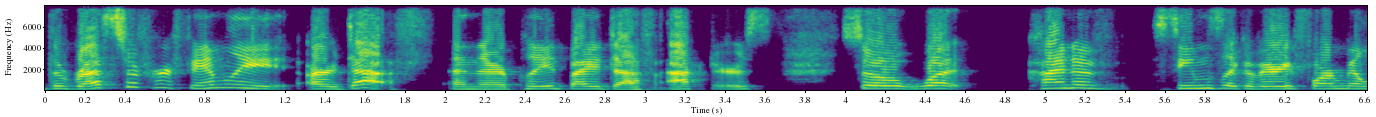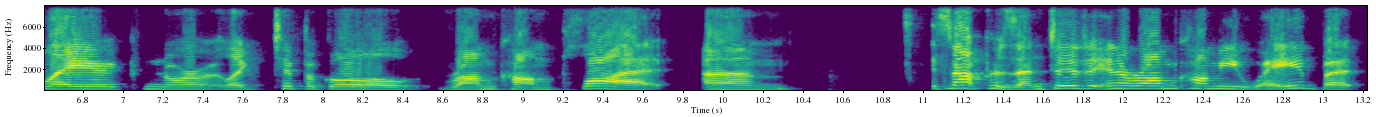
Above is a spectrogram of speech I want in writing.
the rest of her family are deaf and they're played by deaf actors. So what kind of seems like a very formulaic nor like typical rom-com plot um it's not presented in a rom-commy way but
